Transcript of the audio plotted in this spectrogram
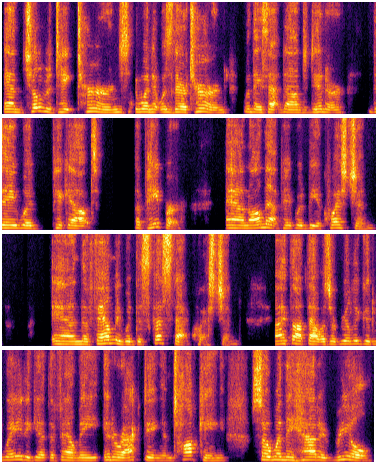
and children would take turns when it was their turn when they sat down to dinner, they would pick out a paper and on that paper would be a question and the family would discuss that question. I thought that was a really good way to get the family interacting and talking. So when they had a real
